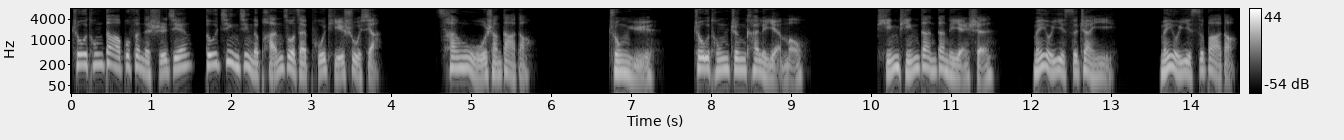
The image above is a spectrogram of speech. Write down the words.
周通大部分的时间都静静的盘坐在菩提树下，参悟无上大道。终于，周通睁开了眼眸，平平淡淡的眼神，没有一丝战意。没有一丝霸道，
